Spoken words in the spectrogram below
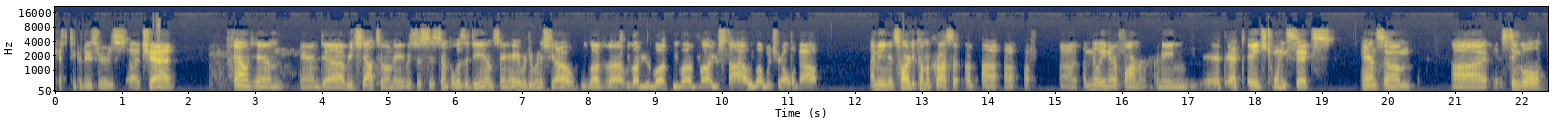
casting producers, uh, Chad, found him and uh, reached out to him. And it was just as simple as a DM saying, "Hey, we're doing a show. We love uh, we love your look. We love uh, your style. We love what you're all about." I mean, it's hard to come across a, a, a, a a millionaire farmer. I mean, at, at age 26, handsome, uh, single,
